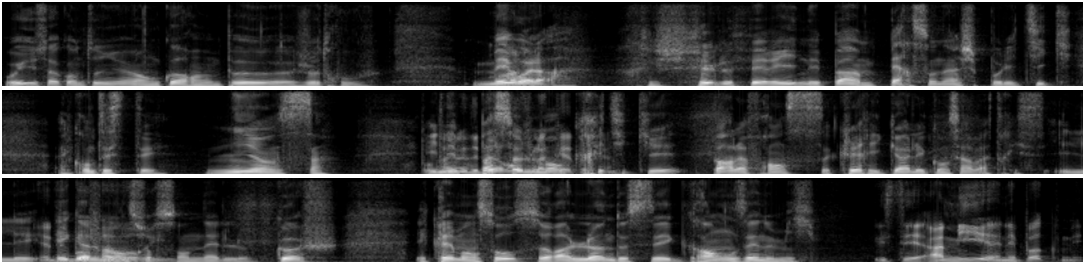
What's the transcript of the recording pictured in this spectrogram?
Oui, ça continue encore un peu, je trouve. Mais voilà. voilà. Jules Ferry n'est pas un personnage politique incontesté, ni un saint. Pourtant, il n'est pas seulement critiqué par la France cléricale et conservatrice, il est il également sur son aile gauche, et Clémenceau sera l'un de ses grands ennemis. Ils étaient amis à une époque, mais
